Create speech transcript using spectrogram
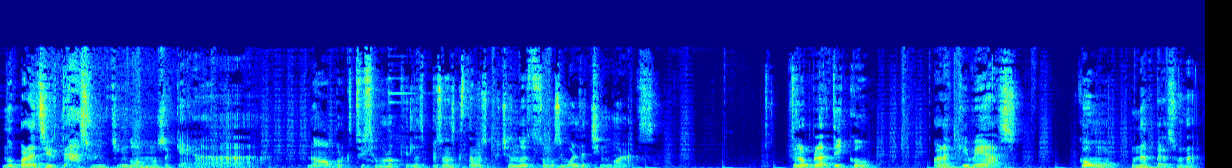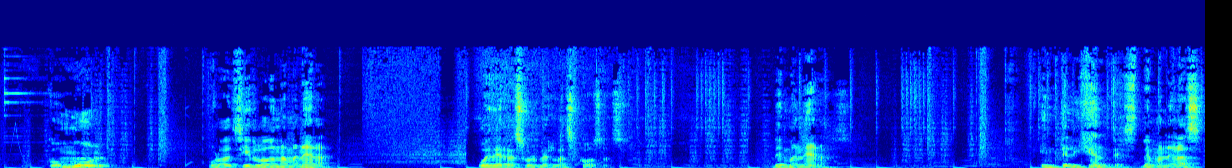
no para decirte, ah, soy un chingón, no sé qué. Ah". No, porque estoy seguro que las personas que estamos escuchando esto somos igual de chingonas. Te lo platico para que veas cómo una persona común, por decirlo de una manera, puede resolver las cosas de maneras inteligentes, de maneras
